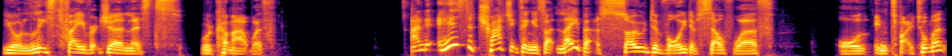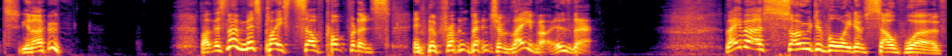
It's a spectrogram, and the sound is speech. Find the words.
Your least favourite journalists would come out with. And here's the tragic thing is like Labour are so devoid of self worth or entitlement, you know? Like there's no misplaced self confidence in the front bench of Labour, is there? Labour are so devoid of self worth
